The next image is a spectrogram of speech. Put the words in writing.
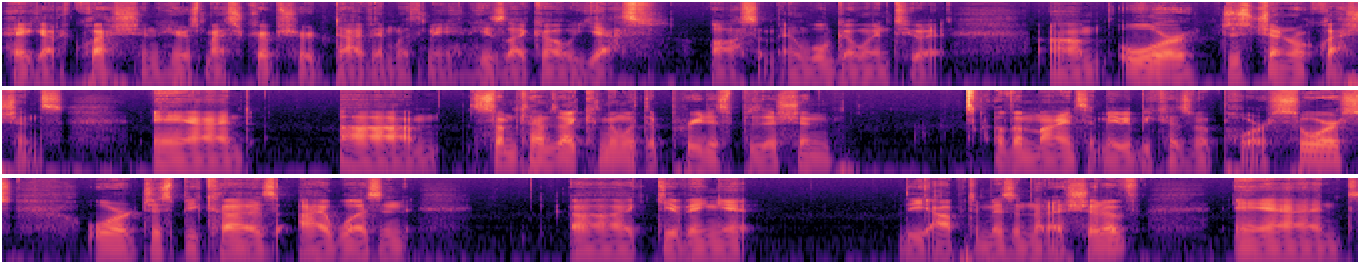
Hey, got a question. Here's my scripture. Dive in with me. And he's like, Oh yes, awesome, and we'll go into it. Um, or just general questions. And um, sometimes I come in with a predisposition of a mindset, maybe because of a poor source or just because I wasn't uh, giving it the optimism that I should have. And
